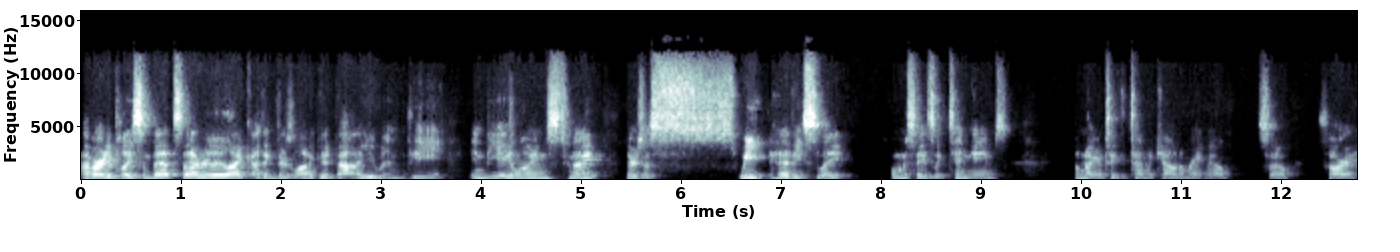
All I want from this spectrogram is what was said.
I've already placed some bets that I really like. I think there's a lot of good value in the NBA lines tonight. There's a sweet heavy slate. I want to say it's like 10 games. I'm not going to take the time to count them right now. So sorry.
